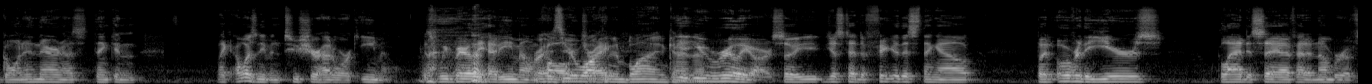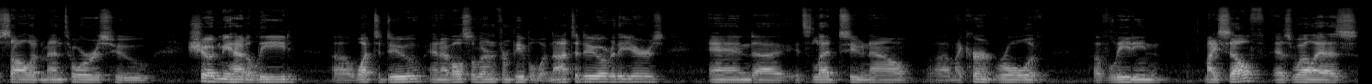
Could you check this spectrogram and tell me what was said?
going in there, and I was thinking, like, I wasn't even too sure how to work email because we barely had email in Right, college. so you're walking right? in blind, kind You, you really are. So you just had to figure this thing out. But over the years, glad to say I've had a number of solid mentors who showed me how to lead, uh, what to do, and I've also learned from people what not to do over the years, and uh, it's led to now uh, my current role of of leading myself as well as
